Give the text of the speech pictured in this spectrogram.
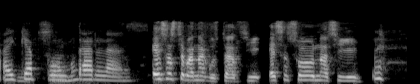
Hay que apuntarlas. Esas te van a gustar, sí, esas son así,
